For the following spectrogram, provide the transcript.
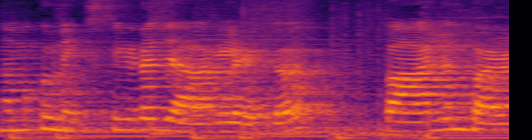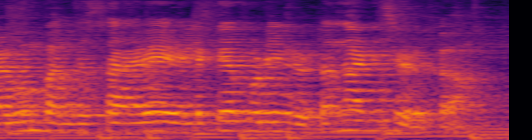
നമുക്ക് മിക്സിയുടെ ജാറിലേക്ക് പാലും പഴവും പഞ്ചസാര ഏലക്കാപ്പൊടിയും കിട്ടുന്ന അടിച്ചെടുക്കാം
